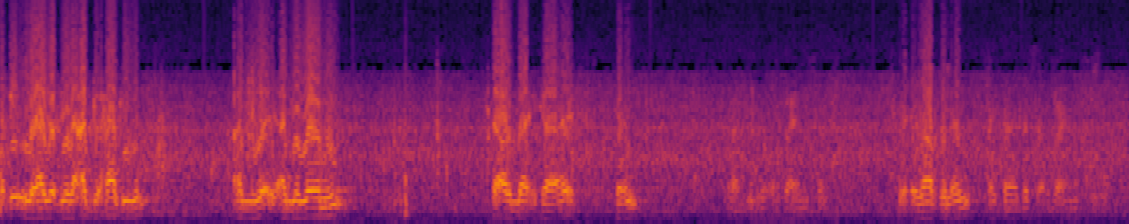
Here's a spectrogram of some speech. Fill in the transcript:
وقيل هذا قيل عدل حاكم عدل عدل يوم كأربع كايش كم؟ عدل أربعين سنة إمارة العلم عبادة أربعين سنة عندك الآن؟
